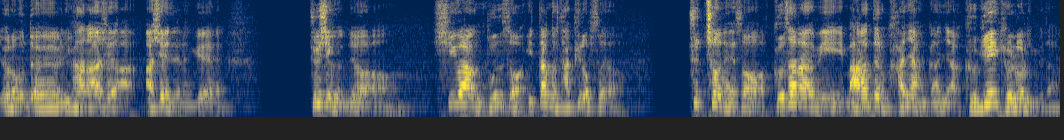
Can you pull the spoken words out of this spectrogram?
여러분들 이거 하나 아셔, 아, 셔야 되는 게 주식은요 시황 분석 이딴 거 다 필요 없어요. 추천해서 그 사람이 말한 대로 가냐 안 가냐 그게 결론입니다.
